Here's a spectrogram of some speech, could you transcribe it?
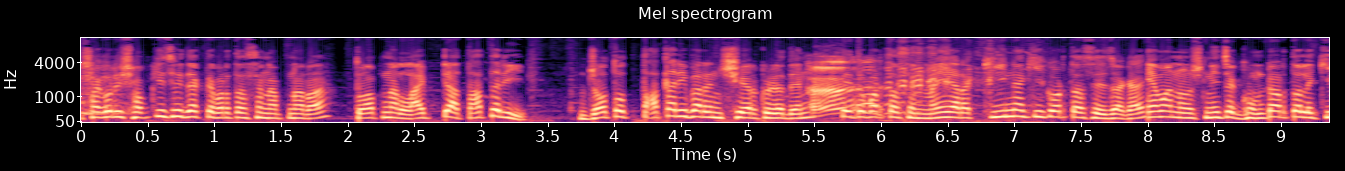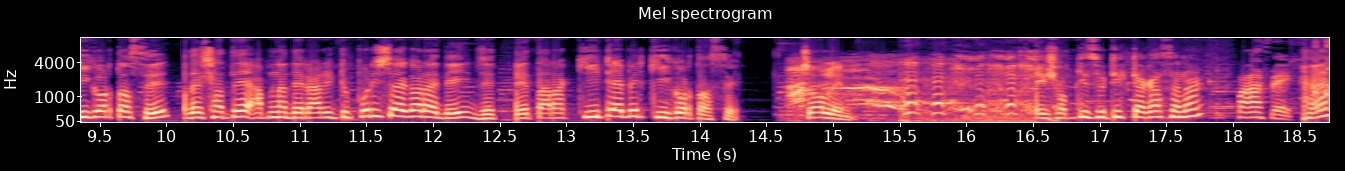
আশা করি সবকিছুই দেখতে পারতাছেন আপনারা। তো আপনার লাইভটা তাড়াতাড়ি যত তাড়াতাড়ি পারেন শেয়ার করে দেন তাই তো পারতাছেন মাইয়ারা কি না কি করতেছে এই জায়গায়। এ মানুষ নিচে ঘোমটার তলে কি করতেছে তাদের সাথে আপনাদের আর একটু পরিচয় করাই দেই যে তারা কি টাইপের কি করতেছে। চলেন। এই সবকিছু ঠিকঠাক আছে না? পারফেক্ট হ্যাঁ?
